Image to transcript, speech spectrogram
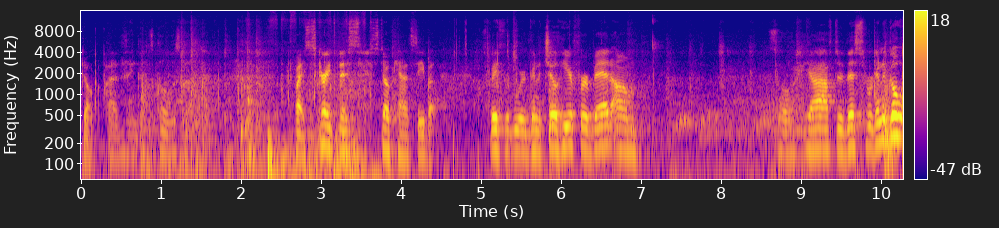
Don't, I think it's closed, but if I scrape this, I still can't see, but so basically we're gonna chill here for a bit. Um, so yeah, after this, we're gonna go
